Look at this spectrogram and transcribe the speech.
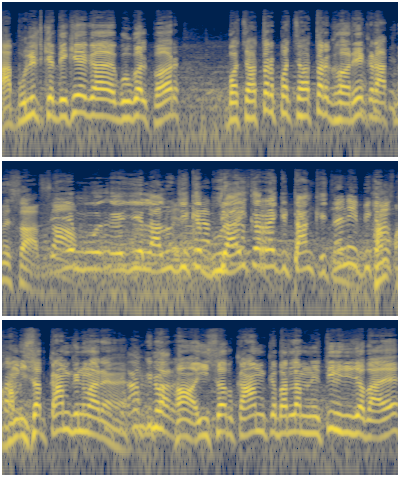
आप पुलिस के देखिएगा गूगल पर पचहत्तर पचहत्तर घर एक रात में साफ़। ये ये लालू जी के बुराई कर रहे हैं कि टांग खींच नहीं हैं? हम हम ये सब काम गिनवा रहे हैं। काम गिनवा रहे हैं। हाँ ये सब काम के बदला में नीतीश जी जब आए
